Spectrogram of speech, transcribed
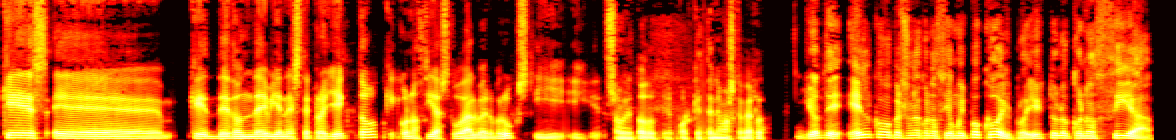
¿Qué es, eh, de dónde viene este proyecto? ¿Qué conocías tú de Albert Brooks? Y, y sobre todo, ¿por qué tenemos que verlo? Yo de él como persona conocía muy poco, el proyecto lo conocía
